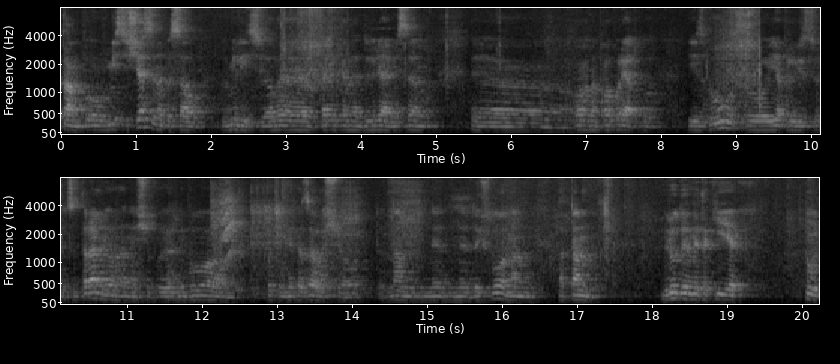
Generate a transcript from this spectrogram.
там по- в місті щастя написав в міліцію, але так як я не довіряю місцевим е, органам правопорядку і СБУ, то я привіз центральні органи, щоб не було, потім не казали, що нам не, не дійшло, нам, а там люди не такі, як тут.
